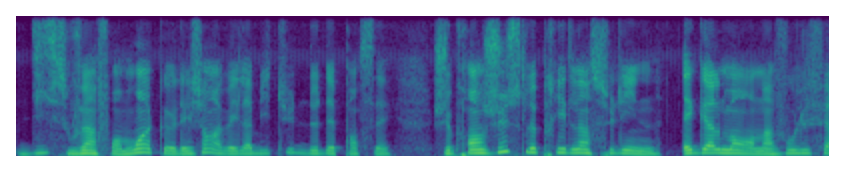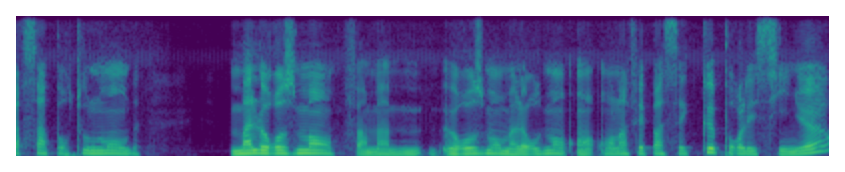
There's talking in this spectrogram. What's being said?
10 euh, ou 20 fois moins que les gens avaient l'habitude de dépenser. Je prends juste le prix de l'insuline. Également, on a voulu faire ça pour tout le monde. Malheureusement, enfin heureusement, malheureusement, on l'a fait passer que pour les seniors.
